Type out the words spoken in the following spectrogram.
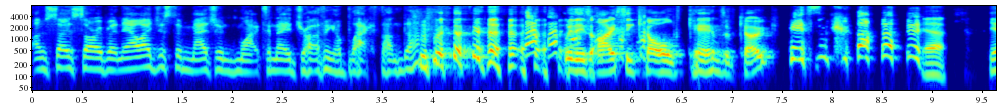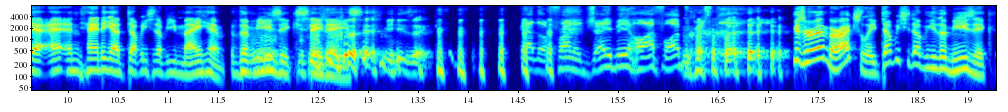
I'm so sorry, but now I just imagined Mike Tenay driving a Black Thunder. With his icy cold cans of Coke. Yes. yeah. Yeah, and, and handing out WCW Mayhem, the Mm. music CDs. music. At the front of JB Hi-Fi Because remember, actually, WCW the music,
